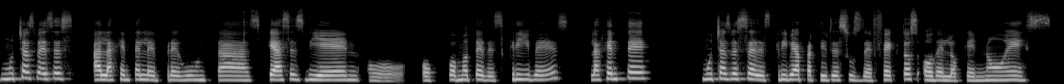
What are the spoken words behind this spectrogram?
muchas veces a la gente le preguntas qué haces bien o, cómo te describes, la gente muchas veces se describe a partir de sus defectos o de lo que no es.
